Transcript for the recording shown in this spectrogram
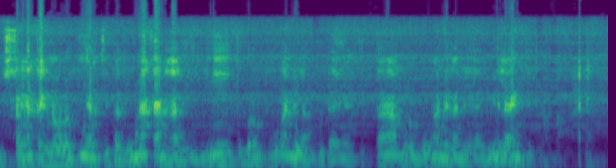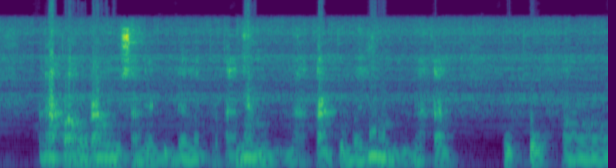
misalnya teknologi yang kita gunakan hari ini itu berhubungan dengan budaya kita, berhubungan dengan nilai-nilai yang kita. Kenapa orang misalnya di dalam pertanian menggunakan kembali menggunakan pupuk uh,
